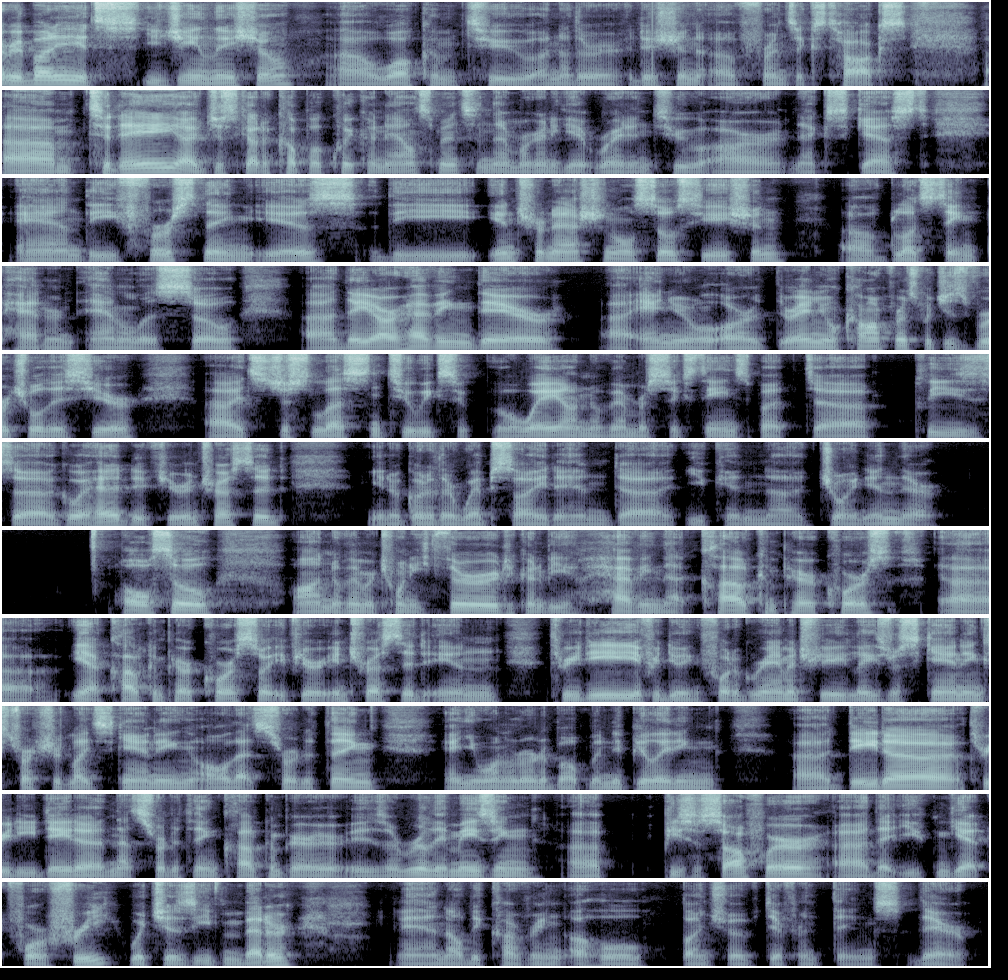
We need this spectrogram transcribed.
Everybody, it's Eugene Liscio. Uh, welcome to another edition of Forensics Talks. Um, today, I've just got a couple of quick announcements, and then we're going to get right into our next guest. And the first thing is the International Association of Bloodstain Pattern Analysts. So uh, they are having their uh, annual or their annual conference, which is virtual this year. Uh, it's just less than two weeks away on November 16th, but uh, please uh, go ahead if you're interested. You know, go to their website and you can join in there. Also, on November 23rd, you're going to be having that Cloud Compare course. Uh, yeah, Cloud Compare course. So if you're interested in 3D, if you're doing photogrammetry, laser scanning, structured light scanning, all that sort of thing, and you want to learn about manipulating uh, data, 3D data, and that sort of thing, Cloud Compare is a really amazing uh, piece of software uh, that you can get for free, which is even better. And I'll be covering a whole bunch of different things there.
